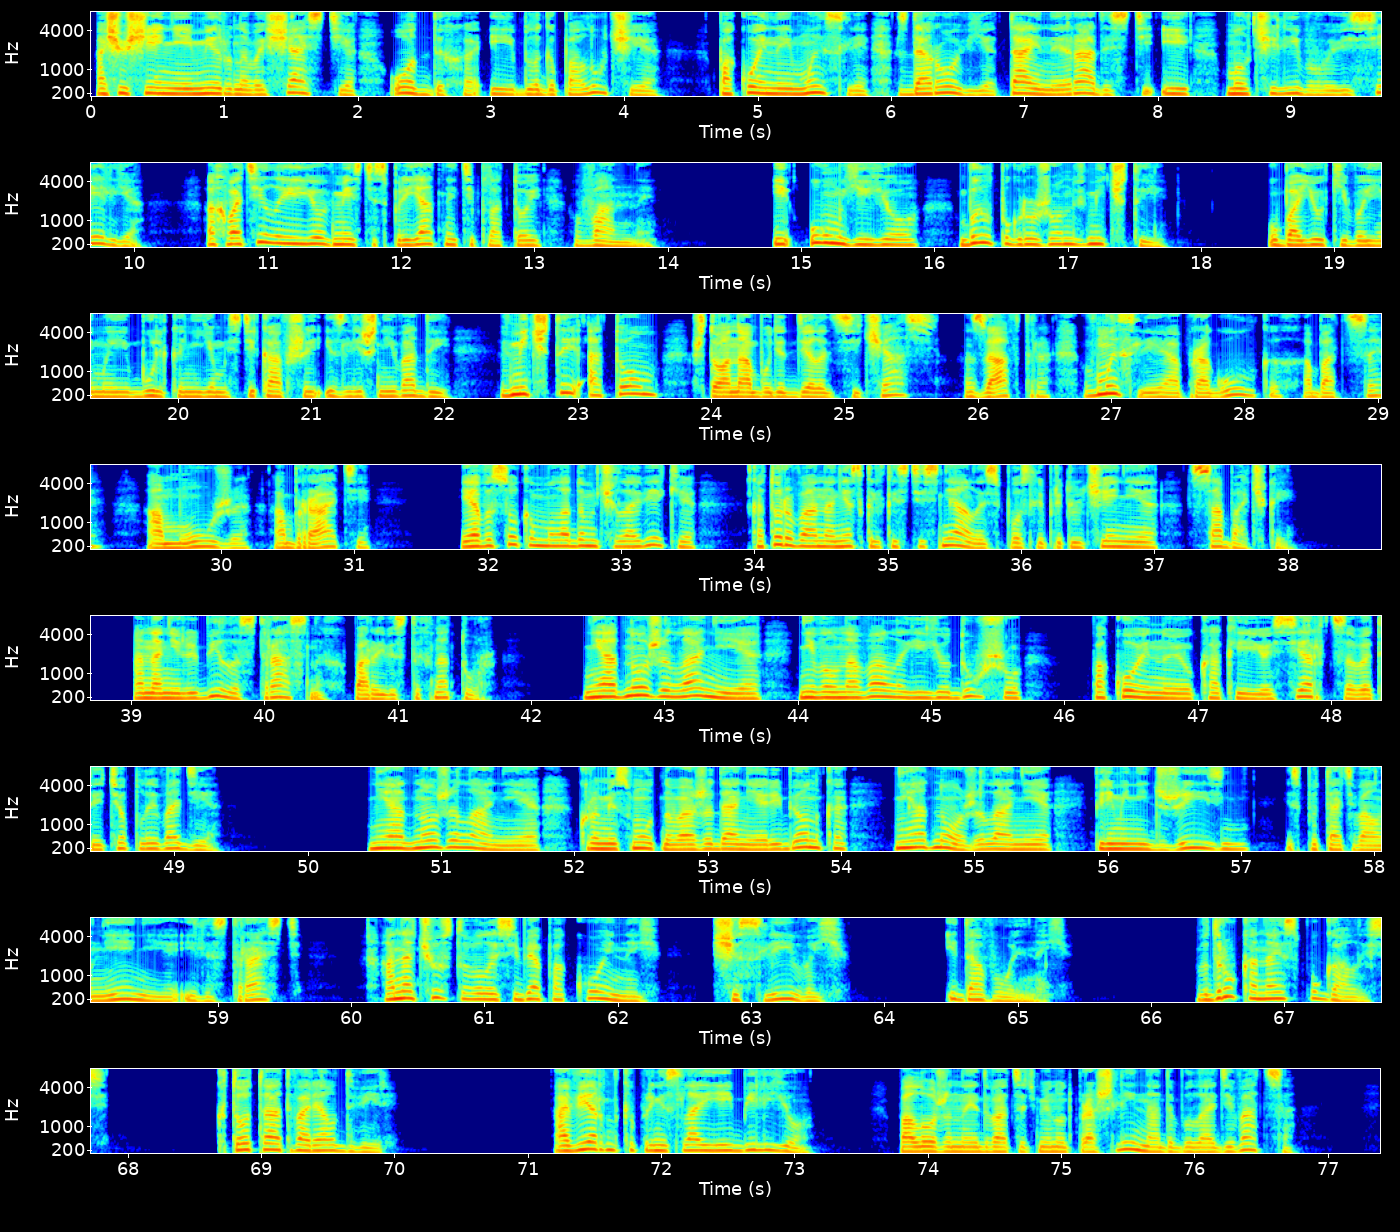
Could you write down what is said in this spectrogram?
Ощущение мирного счастья, отдыха и благополучия, покойные мысли, здоровья, тайной радости и молчаливого веселья охватило ее вместе с приятной теплотой ванны и ум ее был погружен в мечты, убаюкиваемые бульканьем стекавшей из лишней воды, в мечты о том, что она будет делать сейчас, завтра, в мысли о прогулках, об отце, о муже, о брате и о высоком молодом человеке, которого она несколько стеснялась после приключения с собачкой. Она не любила страстных, порывистых натур — ни одно желание не волновало ее душу, покойную, как ее сердце в этой теплой воде. Ни одно желание, кроме смутного ожидания ребенка, ни одно желание переменить жизнь, испытать волнение или страсть. Она чувствовала себя покойной, счастливой и довольной. Вдруг она испугалась. Кто-то отворял дверь а Вернка принесла ей белье. Положенные двадцать минут прошли, надо было одеваться.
